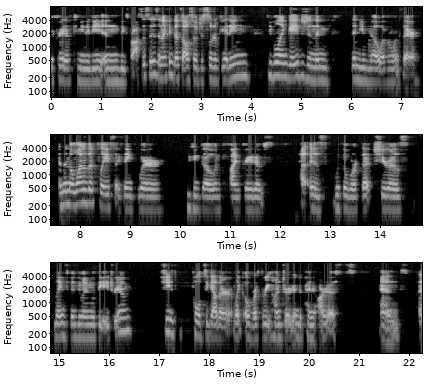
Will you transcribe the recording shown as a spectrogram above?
the creative community in these processes. And I think that's also just sort of getting people engaged and then then you know everyone's there. And then the one other place I think where you can go and find creatives uh, is with the work that Shira's Lane's been doing with the Atrium. She's pulled together like over 300 independent artists. And I,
